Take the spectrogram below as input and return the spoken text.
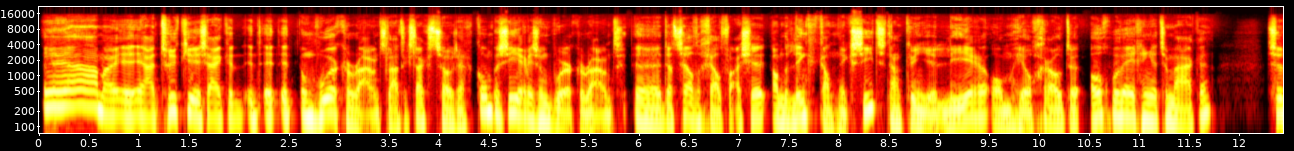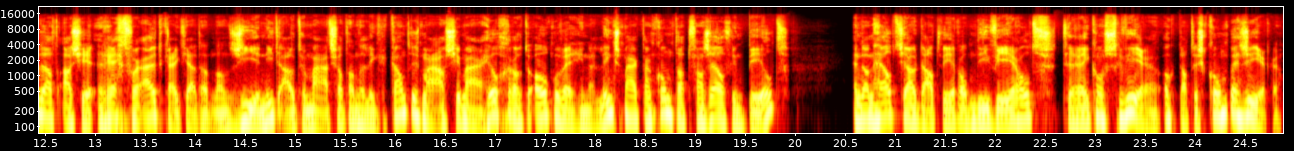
Ja, maar eh, ja, trucje is eigenlijk een, een, workaround, laat ik straks het zo zeggen. Compenseren is een workaround. Uh, datzelfde geldt voor als je aan de linkerkant niks ziet, dan kun je leren om heel grote oogbewegingen te maken zodat als je recht vooruit kijkt, ja, dan, dan zie je niet automatisch wat aan de linkerkant is. Maar als je maar heel grote oogbeweging naar links maakt, dan komt dat vanzelf in beeld. En dan helpt jou dat weer om die wereld te reconstrueren. Ook dat is compenseren.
